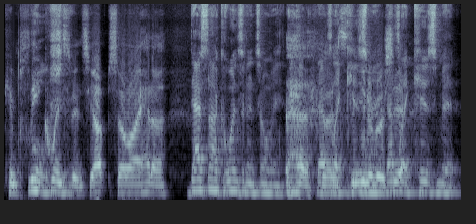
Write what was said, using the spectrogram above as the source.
Complete oh, Bullshit. coincidence. Yep. So I had a. That's not coincidence, homie. That's, That's like kismet. That's yeah. like kismet.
